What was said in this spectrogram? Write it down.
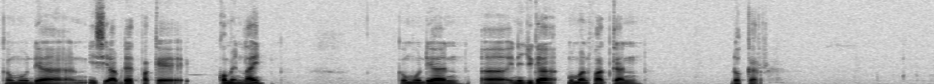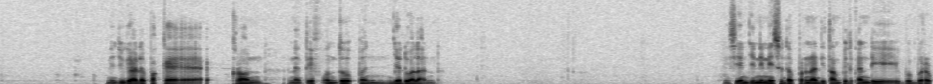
Kemudian isi update pakai command line. Kemudian uh, ini juga memanfaatkan Docker. Ini juga ada pakai cron native untuk penjadwalan. Isi engine ini sudah pernah ditampilkan di ber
